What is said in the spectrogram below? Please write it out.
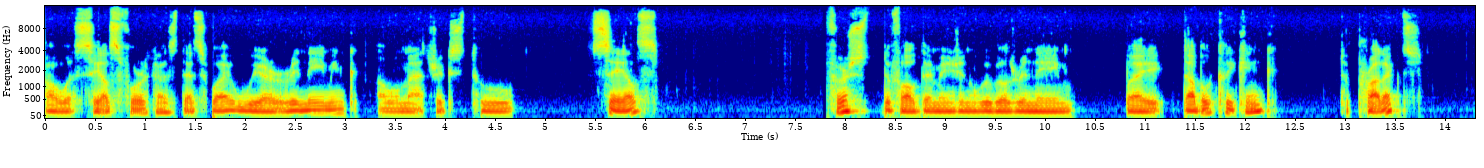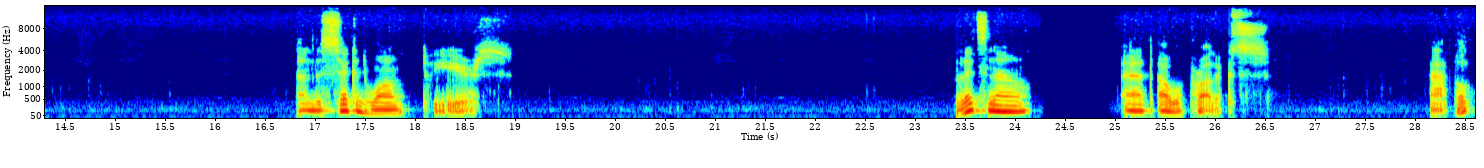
our sales forecast. That's why we are renaming our matrix to sales. First default dimension we will rename by double clicking to products. And the second one to years. Let's now add our products. Apple.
